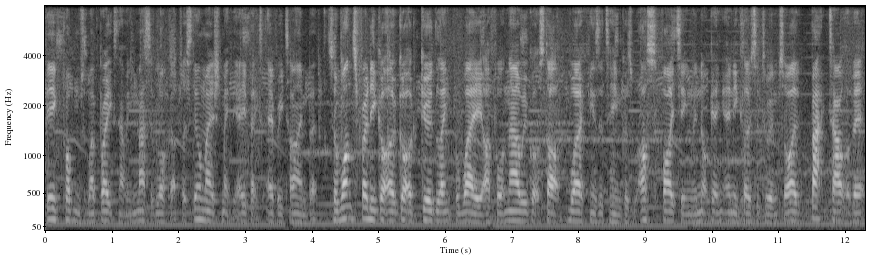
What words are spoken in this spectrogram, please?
big problems with my brakes and having massive lockups. I still managed to make the apex every time. But so once Freddie got a, got a good length away, I thought now we've got to start working as a team because us fighting, we're not getting any closer to him. So I backed out of it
